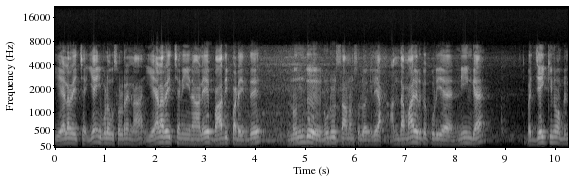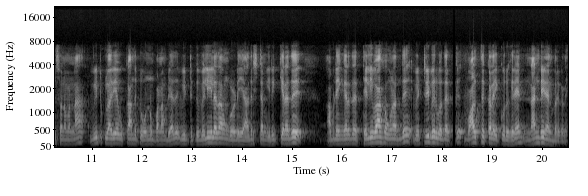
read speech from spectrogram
ஏழரை சனி ஏன் இவ்வளவு சொல்கிறேன்னா ஏழரை சனியினாலே பாதிப்படைந்து நொந்து நூடுல்ஸ் ஆனோன்னு சொல்லுவாங்க இல்லையா? அந்த மாதிரி இருக்கக்கூடிய நீங்கள் இப்போ ஜெயிக்கணும் அப்படின்னு சொன்னோம்னா வீட்டுக்குள்ளாரியே உட்காந்துட்டு ஒன்றும் பண்ண முடியாது. வீட்டுக்கு வெளியில் தான் உங்களுடைய அதிர்ஷ்டம் இருக்கிறது அப்படிங்கிறத தெளிவாக உணர்ந்து வெற்றி பெறுவதற்கு வாழ்த்துக்களை கூறுகிறேன். நன்றி நண்பர்களே.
